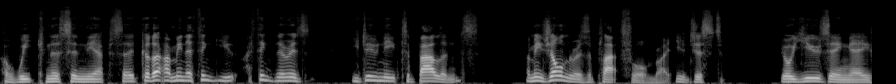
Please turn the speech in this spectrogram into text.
a weakness in the episode. Because I mean, I think you, I think there is, you do need to balance. I mean, genre is a platform, right? You're just you're using a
